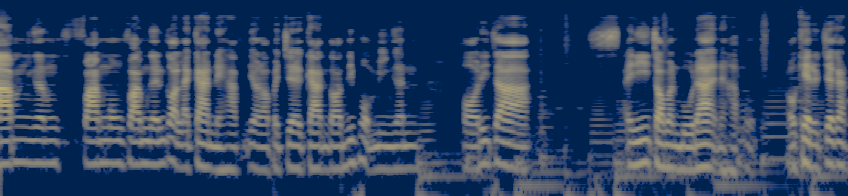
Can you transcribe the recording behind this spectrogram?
าร์มเงินฟาร์มงงฟาร์มเงินก่อนละกันนะครับ เดี๋ยวเราไปเจอกันตอนที่ผมมีเงิน พอที่จะไอ้นี่จอมันบูได้นะครับผมโอเคเดี๋ยวเจอกัน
